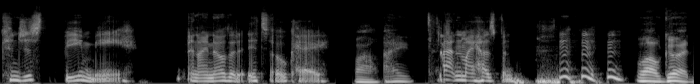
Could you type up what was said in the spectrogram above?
can just be me, and I know that it's okay. Wow, I That and my husband. well, good.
